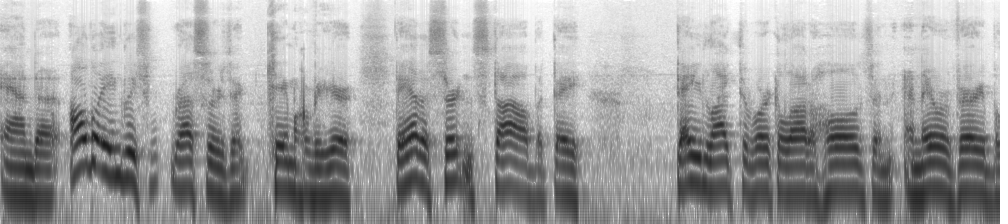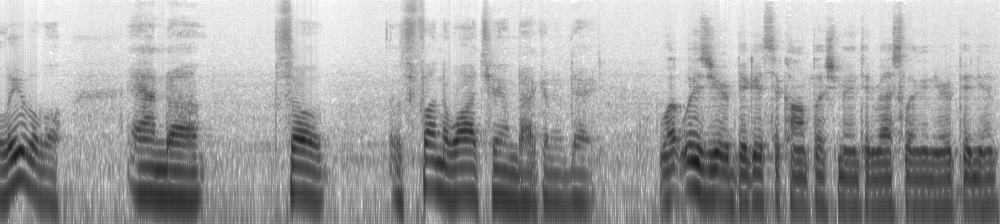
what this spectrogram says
And uh, all the English wrestlers that came over here, they had a certain style, but they they liked to work a lot of holds, and, and they were very believable. And uh, so it was fun to watch him back in the day. What was your biggest accomplishment in wrestling, in your opinion?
